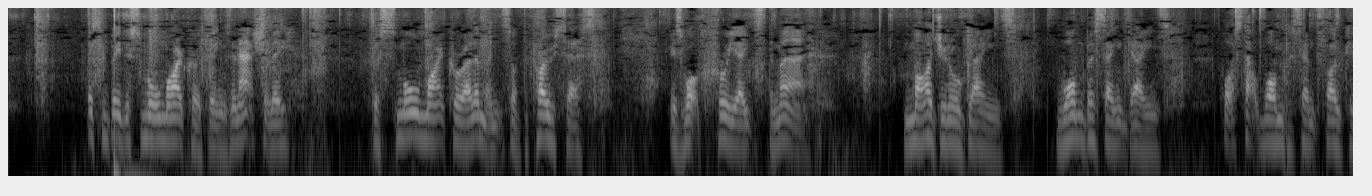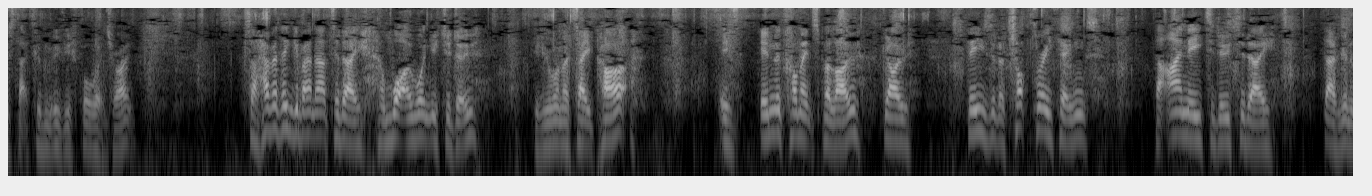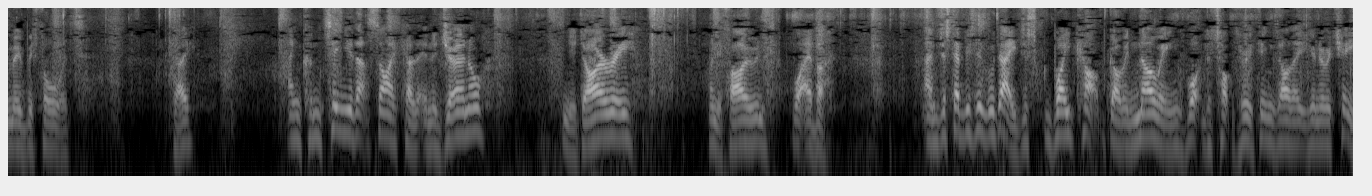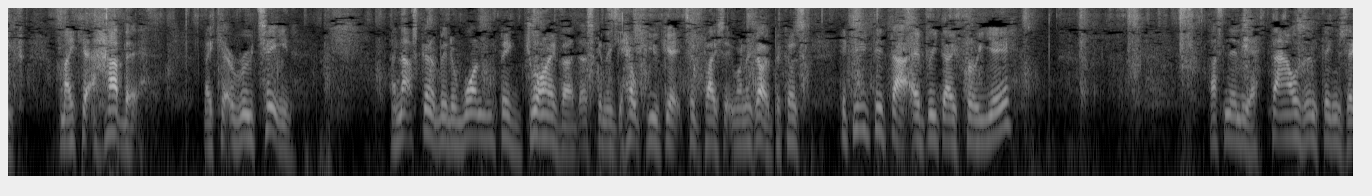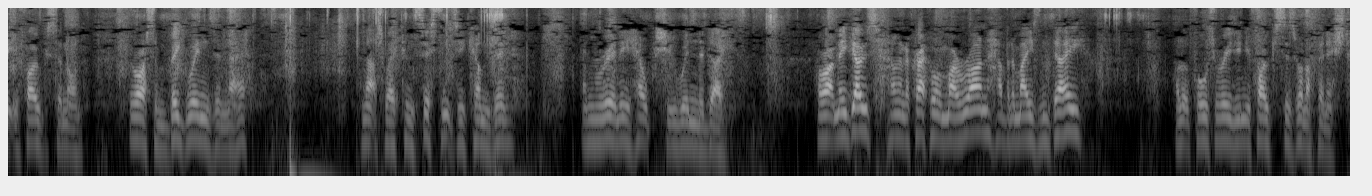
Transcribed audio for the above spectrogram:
It could be the small micro things and actually the small micro elements of the process is what creates the man. Marginal gains, 1% gains. What's that 1% focus that could move you forwards, right? So have a think about that today. And what I want you to do, if you want to take part, is in the comments below, go, these are the top three things that I need to do today that are going to move me forwards. Okay? And continue that cycle in a journal, in your diary, on your phone, whatever. And just every single day, just wake up going, knowing what the top three things are that you're going to achieve. Make it a habit. Make it a routine. And that's going to be the one big driver that's going to help you get to the place that you want to go. Because if you did that every day for a year, that's nearly a thousand things that you're focusing on. There are some big wins in there. And that's where consistency comes in and really helps you win the day. All right, amigos, I'm going to crack on with my run. Have an amazing day. I look forward to reading your focuses when I finished.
